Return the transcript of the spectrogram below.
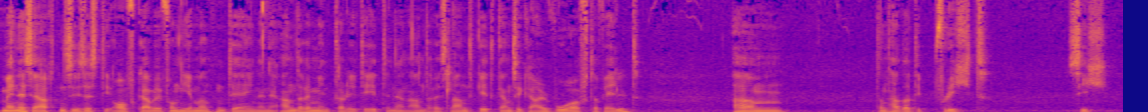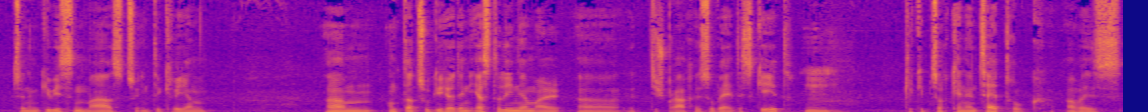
meines Erachtens ist es die Aufgabe von jemandem, der in eine andere Mentalität, in ein anderes Land geht, ganz egal wo auf der Welt, ähm, dann hat er die Pflicht, sich zu einem gewissen Maß zu integrieren. Ähm, und dazu gehört in erster Linie mal äh, die Sprache, soweit es geht. Mhm. Da gibt es auch keinen Zeitdruck, aber es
